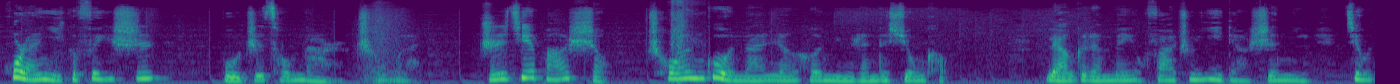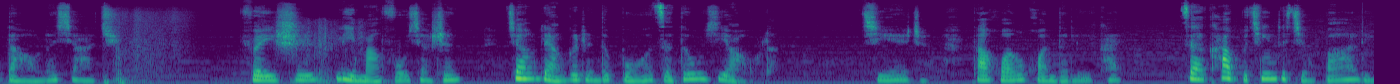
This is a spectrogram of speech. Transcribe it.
忽然一个飞尸不知从哪儿出来，直接把手穿过男人和女人的胸口，两个人没有发出一点声音就倒了下去。飞尸立马俯下身，将两个人的脖子都咬了。接着，他缓缓地离开，在看不清的酒吧里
